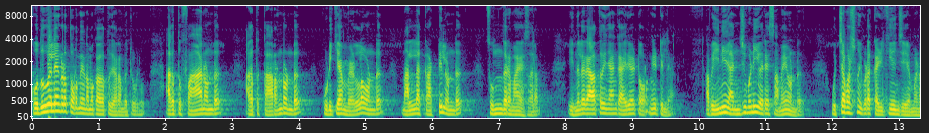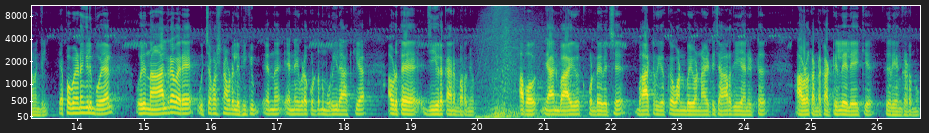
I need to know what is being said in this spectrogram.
കൊതുകുവലയും കൂടെ തുറന്നേ നമുക്ക് അകത്ത് കയറാൻ പറ്റുള്ളൂ. അകത്ത് ഫാനുണ്ട് അകത്ത് കറണ്ടുണ്ട് കുടിക്കാൻ വെള്ളമുണ്ട് നല്ല കട്ടിലുണ്ട് സുന്ദരമായ സ്ഥലം. ഇന്നലെ രാത്രി ഞാൻ കാര്യമായിട്ട് ഉറങ്ങിയിട്ടില്ല. അപ്പോൾ ഇനി അഞ്ച് മണി വരെ സമയമുണ്ട്. ഉച്ചഭക്ഷണം ഇവിടെ കഴിക്കുകയും ചെയ്യാൻ വേണമെങ്കിൽ. എപ്പോൾ വേണമെങ്കിലും പോയാൽ ഒരു നാലര വരെ ഉച്ചഭക്ഷണം അവിടെ ലഭിക്കും എന്ന് എന്നെ ഇവിടെ കൊണ്ടുവന്ന് മുറിയിലാക്കിയ അവിടുത്തെ ജീവനക്കാരൻ പറഞ്ഞു. അപ്പോൾ ഞാൻ ബാഗൊക്കെ കൊണ്ടുപോയി വെച്ച് ബാറ്ററിയൊക്കെ വൺ ബൈ വൺ ആയിട്ട് ചാർജ് ചെയ്യാനിട്ട് അവിടെ കണ്ട കട്ടിലിലേക്ക് കയറിയാൻ കിടന്നു.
